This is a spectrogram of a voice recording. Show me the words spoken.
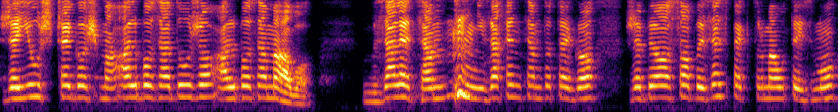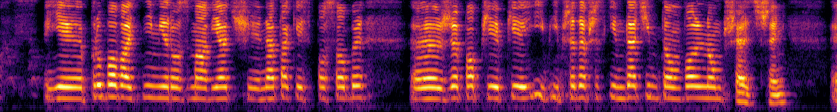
że już czegoś ma albo za dużo, albo za mało zalecam i zachęcam do tego, żeby osoby ze spektrum autyzmu próbować z nimi rozmawiać na takie sposoby, e, że popie, pie, i, i przede wszystkim dać im tą wolną przestrzeń. E,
